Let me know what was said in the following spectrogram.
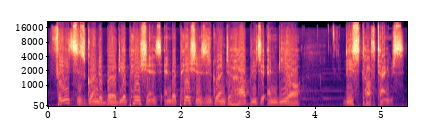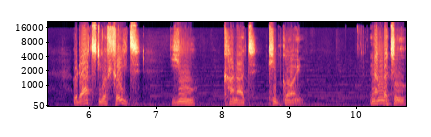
Faith is going to build your patience, and the patience is going to help you to endure these tough times. Without your faith, you cannot keep going. Number two,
